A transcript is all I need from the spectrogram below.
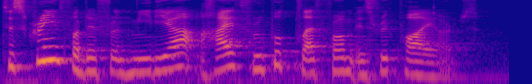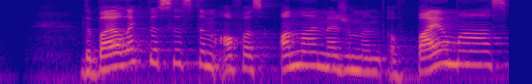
To screen for different media, a high throughput platform is required. The BioLector system offers online measurement of biomass,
